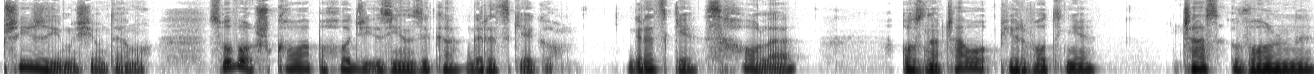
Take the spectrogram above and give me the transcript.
Przyjrzyjmy się temu. Słowo szkoła pochodzi z języka greckiego. Greckie schole oznaczało pierwotnie czas wolny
